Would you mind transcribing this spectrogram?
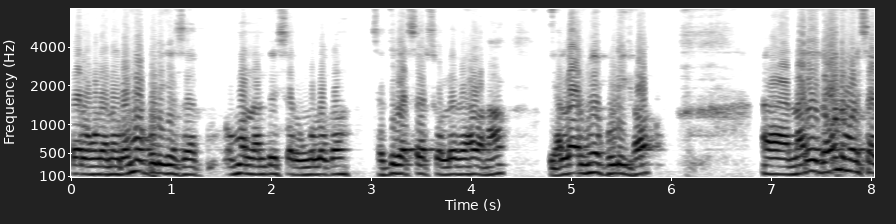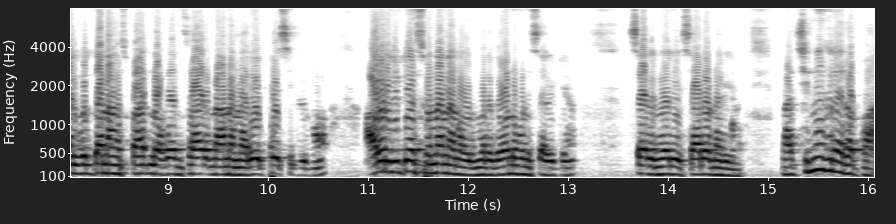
சார் உங்களை எனக்கு ரொம்ப பிடிக்கும் சார். ரொம்ப நன்றி சார். உங்களுக்கும் சத்யராஜ் சார் சொல்லவே வேணாம். எல்லாருமே பிடிக்கும். நிறைய கவுண்டமணி சார் பத்தி தான் நாங்கள் ஸ்பாட்ல உட்காந்து சார் நானும் நிறைய பேசிட்டு இருக்கோம். அவர்கிட்டயும் சொன்னேன் நான் ஒரு முறை கவுண்டமணி சார் கிட்டயும். சார் இது மாதிரி சாரோ நடிகன் நான் சின்னகிறாரப்பா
